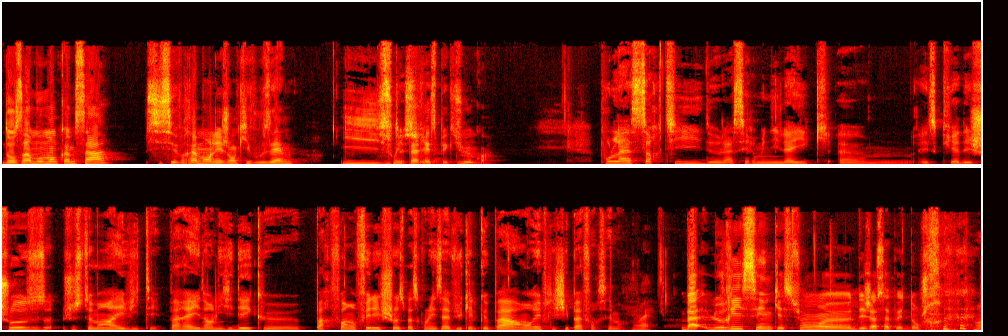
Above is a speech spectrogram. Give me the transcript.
dans un moment comme ça, si c'est vraiment les gens qui vous aiment, ils sont hyper respectueux, mm. quoi. Pour la sortie de la cérémonie laïque, euh, est-ce qu'il y a des choses justement à éviter? Pareil dans l'idée que parfois on fait les choses parce qu'on les a vues quelque part, on réfléchit pas forcément. Ouais. Bah le riz c'est une question euh, déjà ça peut être dangereux. Ouais.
